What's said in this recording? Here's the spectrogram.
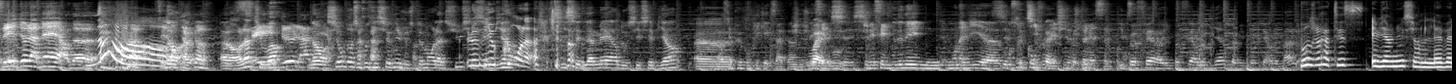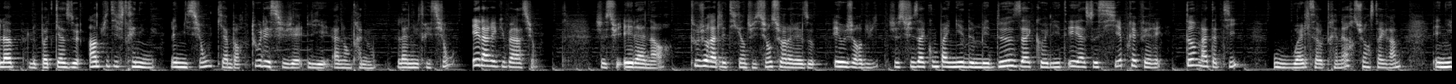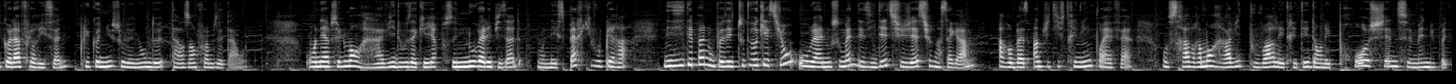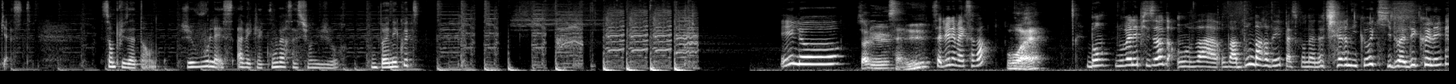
C'est de la merde Non C'est Jean. Alors là, tu C'est vois. de la Non, merde. si on doit se positionner justement là-dessus, si Le c'est vieux bien, con là si c'est de la merde ou si c'est bien, euh, C'est plus compliqué que ça quand même. Je vais, Ouais, essayer, de vous, c'est- je vais essayer de vous donner une- mon avis euh, C'est plus constructif, complexe. mais je, je te laisse. il commencer. peut faire, il peut faire le bien comme il peut faire le mal. Bonjour à tous et bienvenue sur Level Up, le podcast de Intuitive Training, l'émission qui aborde tous les sujets liés à l'entraînement, la nutrition et la récupération. Je suis Eleanor, toujours athlétique intuition sur les réseaux, et aujourd'hui, je suis accompagnée de mes deux acolytes et associés préférés, Thomas Tapti, ou Wild Soul Trainer sur Instagram, et Nicolas Florison, plus connu sous le nom de Tarzan from the Town. On est absolument ravis de vous accueillir pour ce nouvel épisode, on espère qu'il vous plaira. N'hésitez pas à nous poser toutes vos questions ou à nous soumettre des idées de sujets sur Instagram, intuitivetraining.fr. On sera vraiment ravis de pouvoir les traiter dans les prochaines semaines du podcast. Sans plus attendre, je vous laisse avec la conversation du jour. Bonne écoute Hello Salut. Salut Salut les mecs, ça va? Ouais. Bon, nouvel épisode, on va, on va bombarder parce qu'on a notre cher Nico qui doit décoller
